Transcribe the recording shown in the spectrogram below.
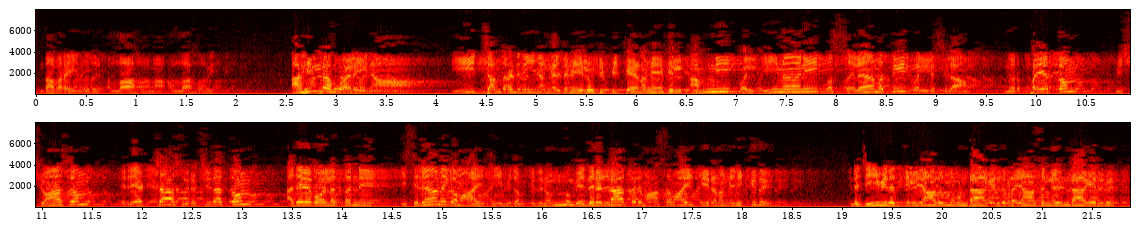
എന്താ പറയുന്നത്? അള്ളാഹുമ അള്ളാഹുവേ അഹില്ലഹു അലൈനാ. ഈ ചന്ദ്രനെ ഞങ്ങളുടെ മേൽ ഉദിപ്പിക്കണമേ ബിൽ വൽ ഈമാനി വസ്സലാമത്തി വൽ ഇസ്ലാം. നിർഭയത്വം വിശ്വാസം രക്ഷാ സുരക്ഷിതത്വം അതേപോലെ തന്നെ ഇസ്ലാമികമായ ജീവിതം. ഇതിനൊന്നും എതിരല്ലാത്തൊരു മാസമായി തീരണം എനിക്കിത്. എന്റെ ജീവിതത്തിൽ യാതൊന്നും ഉണ്ടാകരുത് പ്രയാസങ്ങൾ ഉണ്ടാകരുത്.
